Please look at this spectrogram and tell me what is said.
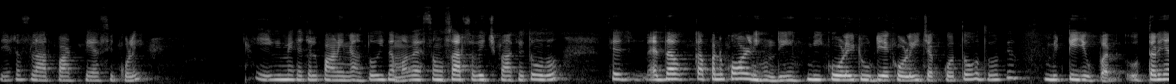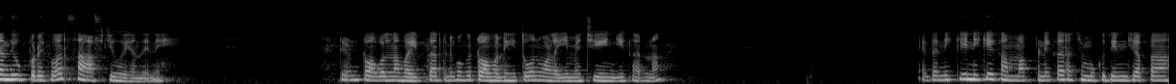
ਜਿਹੜਾ ਫਲਾਰ ਪਾਰਟ ਪਿਆ ਸੀ ਕੋਲੇ। ਇਹ ਵੀ ਮੈਂ ਕਿਹਾ ਚਲ ਪਾਣੀ ਨਾਲ ਧੋਈ ਦਵਾਂ। ਵੈਸੇ ਉਹ ਸਰਫ ਵਿੱਚ ਪਾ ਕੇ ਧੋ ਦੋ। ਫਿਰ ਐਦਾਂ ਆਪਾਂ ਨੂੰ ਘੋਲ ਨਹੀਂ ਹੁੰਦੀ। ਵੀ ਕੋਲੇ ਟੂਟੀਏ ਕੋਲੇ ਚੱਕੋ ਧੋ ਦੋ ਤੇ ਮਿੱਟੀ ਜੀ ਉੱਪਰ, ਉਤਰ ਜਾਂਦੇ ਉੱਪਰ ਇੱਕ ਵਾਰ, ਸਾਫ਼ ਜਿਹੇ ਹੋ ਜਾਂਦੇ ਨੇ। ਤੇ ਹੁਣ ਟਾਵਲ ਨਾਲ ਵਾਈਪ ਕਰਦੇ ਨੇ ਕਿਉਂਕਿ ਟਾਵਲ ਨਹੀਂ ਧੋਣ ਵਾਲਾ ਹੀ ਮੈਂ ਚੇਂਜ ਹੀ ਕਰਨਾ। ਇਦਾਂ ਨਿੱਕੇ ਨਿੱਕੇ ਕੰਮ ਆਪਣੇ ਘਰਾਂ 'ਚ ਮੁੱਕਦੇ ਨੇ, ਜੇ ਆਪਾਂ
